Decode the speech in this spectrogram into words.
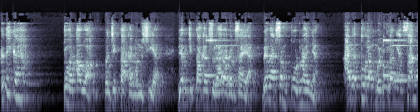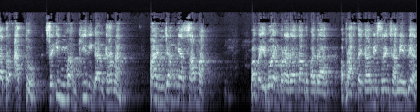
Ketika Tuhan Allah menciptakan manusia, dia menciptakan saudara dan saya dengan sempurnanya. Ada tulang belulang yang sangat teratur, seimbang kiri dan kanan. Panjangnya sama. Bapak Ibu yang pernah datang kepada praktek kami sering kami lihat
